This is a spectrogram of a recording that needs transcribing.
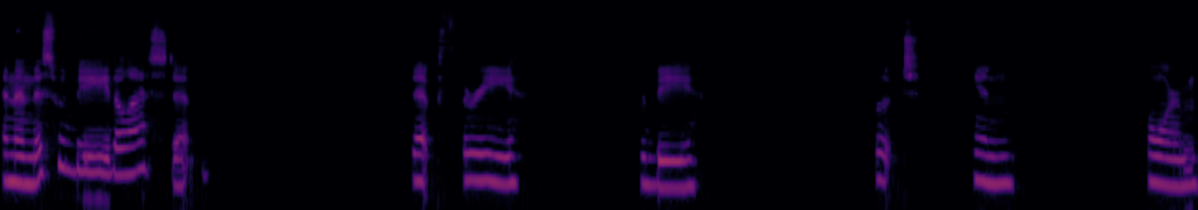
And then this would be the last step. Step three would be put in form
